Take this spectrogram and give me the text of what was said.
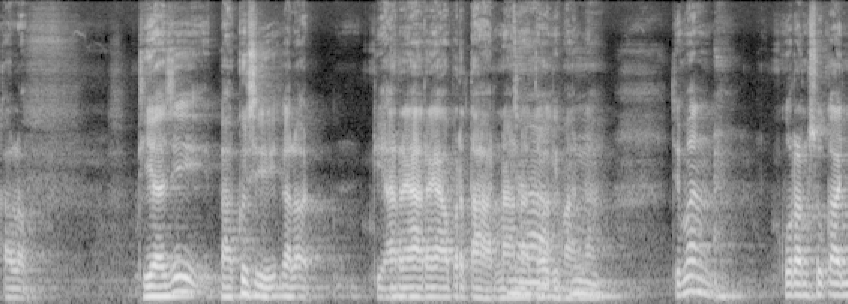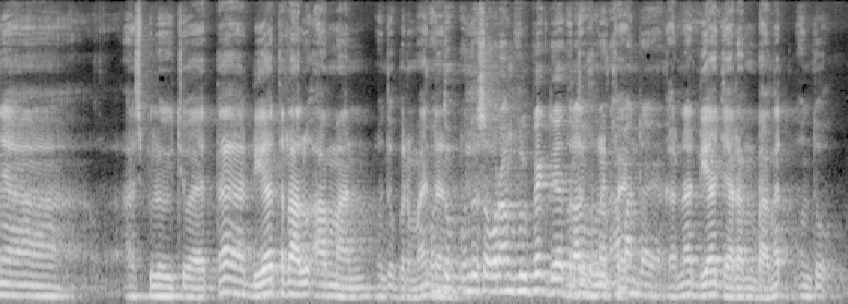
kalau dia sih bagus sih kalau di area-area pertahanan atau gimana. Cuman kurang sukanya Aspilicueta dia terlalu aman untuk bermain dan Untuk untuk seorang fullback dia terlalu bermain aman dah ya. karena dia jarang banget untuk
